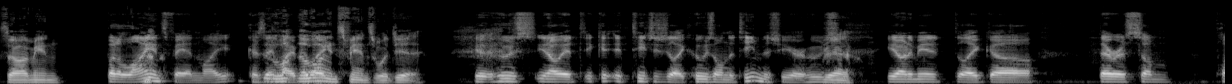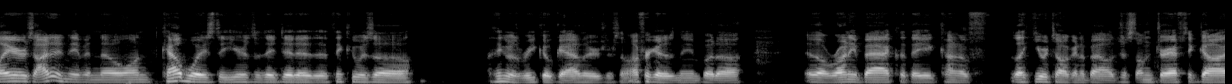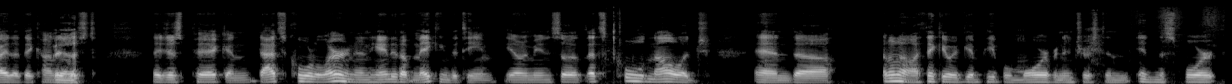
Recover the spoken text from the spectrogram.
so I mean, But a Lions fan might because they the, might the be like, Lions fans would, yeah, who's you know it, it it teaches you like who's on the team this year, who's yeah, you know what I mean. Like uh, there was some players I didn't even know on Cowboys the years that they did it. I think it was uh, I think it was Rico Gathers or something. I forget his name, but uh, a running back that they kind of like you were talking about, just undrafted guy that they kind of Yeah. just they just pick, and that's cool to learn. And he ended up making the team. You know what I mean? So that's cool knowledge, and uh, I don't know. I think it would give people more of an interest in in the sport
